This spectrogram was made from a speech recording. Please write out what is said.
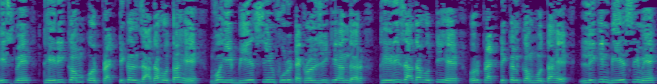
इसमें थेरी कम और प्रैक्टिकल ज़्यादा होता है। वही बीएससी इन फ़ूड टेक्नोलॉजी के अंदर थेरी ज़्यादा होती है और प्रैक्टिकल कम होता है। लेकिन बीएससी में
